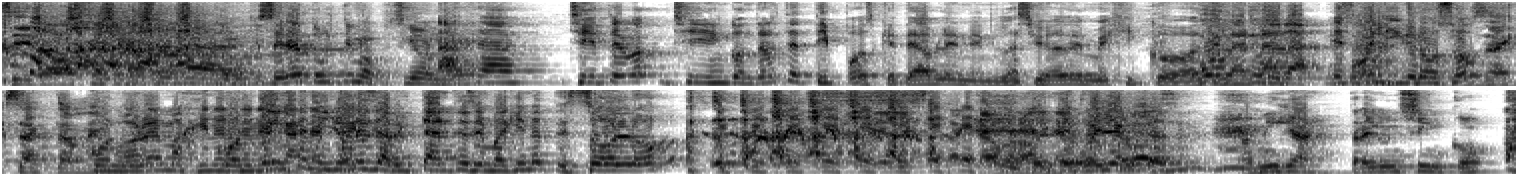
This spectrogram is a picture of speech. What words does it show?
Sí, no, no, no. Sería tu última opción, ¿no? Ajá. Si, te va- si encontrarte tipos que te hablen en la Ciudad de México de la tú, nada es peligroso. O sea, exactamente. Con, Ahora imagínate con en 20 Ecatepec. millones de habitantes, imagínate solo. Está cabrón. Amiga, trae un 5.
